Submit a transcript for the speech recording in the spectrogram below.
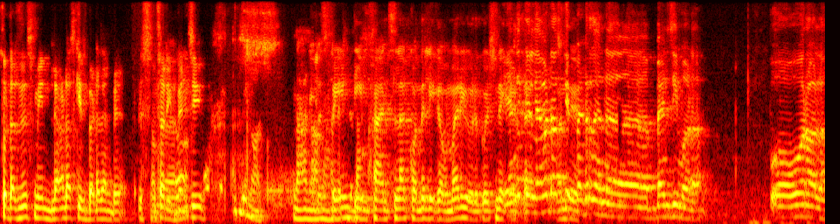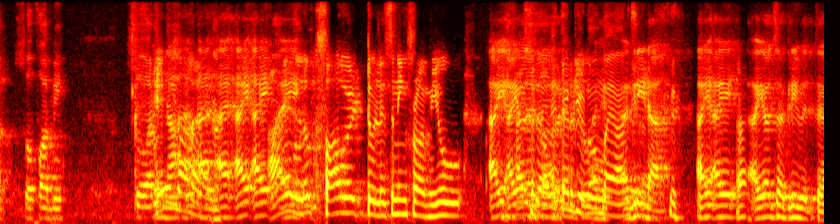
So does this mean Lewandowski is better then sorry பென்ஜி நான் ஸ்பெயின் டீம் ஃபேன்ஸ் எல்லாம் கொந்தளிக்க மாதிரி ஒரு கொஸ்டின் எனக்கு லெவன்டாஸ்கி பெட்டர் தென் பென்சிமாடா overall so for me so I look forward to listening from you I, I also I think you know my answer. agree da. I, I, I also agree with uh,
